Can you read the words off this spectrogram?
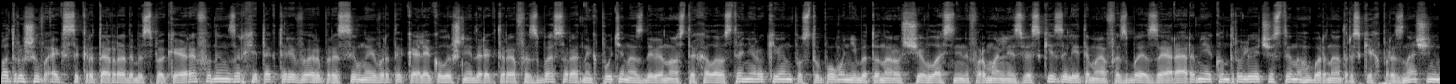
Патрушев, екс-секретар Ради безпеки РФ, один з архітекторів репресивної вертикалі, колишній директор ФСБ, соратник Путіна з 90-х, але останні роки він поступово, нібито нарощує власні неформальні зв'язки з елітами ФСБ, ЗР армії, контролює частину губернаторських призначень.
